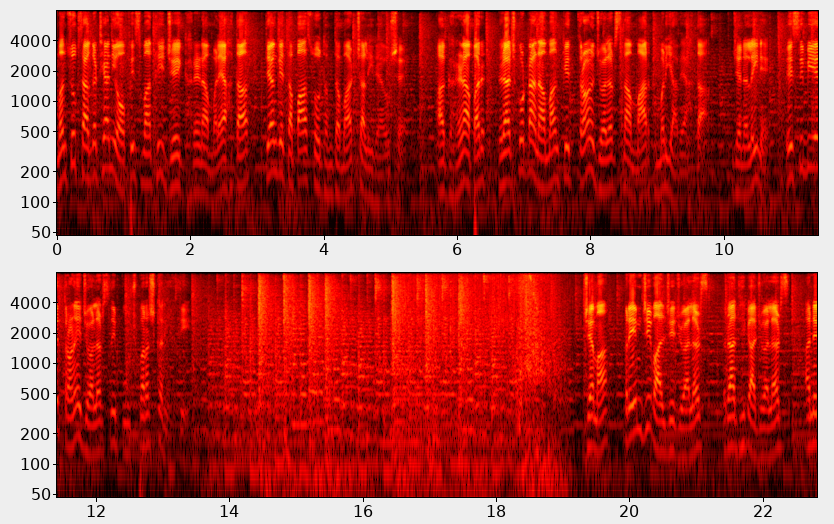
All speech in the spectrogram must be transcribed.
મનસુખ સાગઠિયાની ઓફિસમાંથી જે ઘરેણા મળ્યા હતા, તે અંગે તપાસનો ધમધમાટ ચાલી રહ્યો છે. આ ઘરેણા પર રાજકોટના નામાંકિત ત્રણ જ્વેલર્સના માર્ક મળી આવ્યા હતા, જેને લઈને એસીબીએ ત્રણેય જ્વેલર્સની પૂછપરછ કરી હતી. જેમાં પ્રેમજી વાલજી જ્વેલર્સ, રાધિકા જ્વેલર્સ અને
